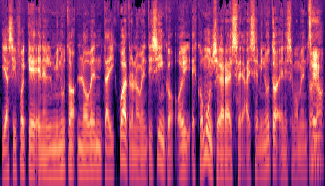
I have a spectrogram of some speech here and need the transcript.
y así fue que en el minuto 94, 95, hoy es común llegar a ese, a ese minuto, en ese momento Sí. no.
